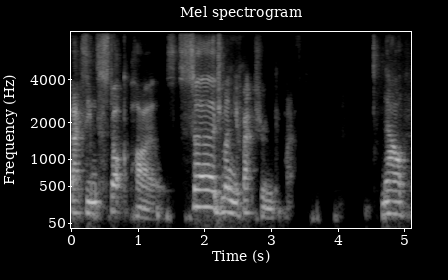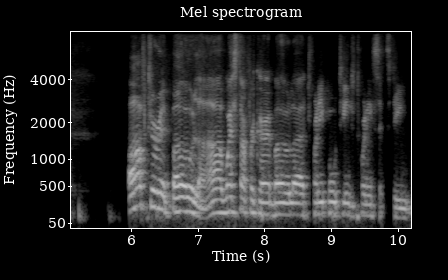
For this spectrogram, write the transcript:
vaccine stockpiles, surge manufacturing capacity. Now, after Ebola, West Africa Ebola 2014 to 2016,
